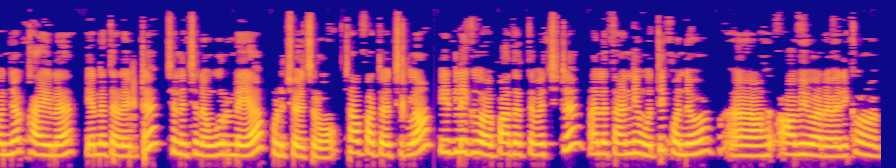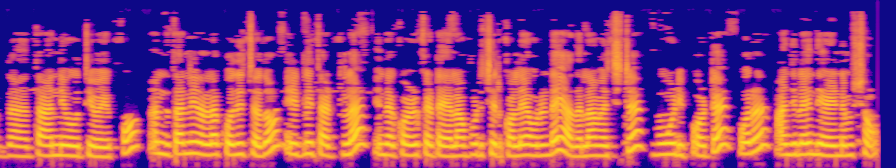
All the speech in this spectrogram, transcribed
கொஞ்சம் கையில எண்ணெய் தடவிட்டு சின்ன சின்ன உருண்டையா பிடிச்சி வச்சிருவோம். வச்சுக்குவோம் சாப்பாத்து வச்சுக்கலாம். இட்லிக்கு பாத்திரத்தை வச்சுட்டு அதில் தண்ணி ஊற்றி கொஞ்சம் ஆவி வர வரைக்கும் தண்ணி ஊற்றி வைப்போம். அந்த தண்ணி நல்லா கொதிச்சதும் இட்லி தட்டில் இந்த கொழுக்கட்டை எல்லாம் பிடிச்சிருக்கோம் இல்லையா உருண்டை அதெல்லாம் வச்சுட்டு மூடி போட்டு ஒரு அஞ்சுலேருந்து ஏழு நிமிஷம்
